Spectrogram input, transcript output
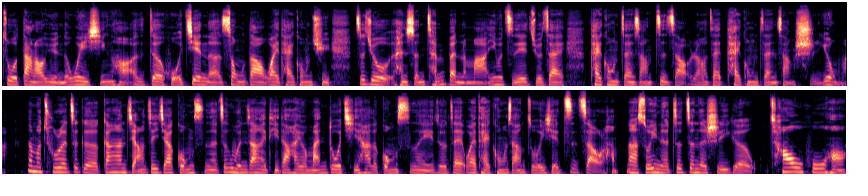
做大老远的卫星哈的火箭呢送到外太空去，这就很省成本了嘛，因为直接就在太空站上制造，然后在太空站上使用嘛。那么除了这个刚刚讲的这一家公司呢，这个文章也提到还有蛮多其他的公司呢，也就在外太空上做一些制造了哈。那所以呢，这真的是一个超乎哈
